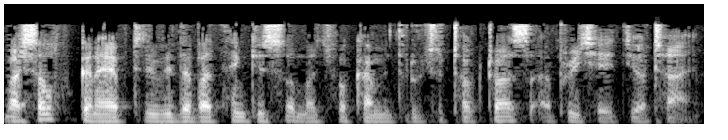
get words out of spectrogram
Marshall, we're going to have to leave it there, but thank you so much for coming through to talk to us. I appreciate your time.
